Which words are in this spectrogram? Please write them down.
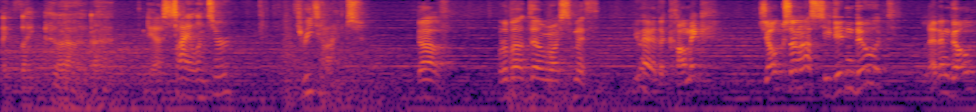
Like, like uh, uh, yeah, a silencer. Three times. Gov, what about Delroy Smith? You heard the comic. Joke's on us, he didn't do it. Let him go.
